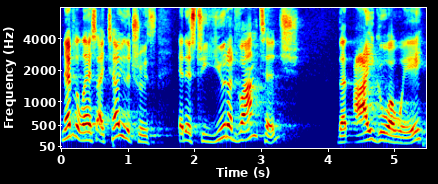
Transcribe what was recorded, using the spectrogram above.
Nevertheless, I tell you the truth, it is to your advantage that I go away.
